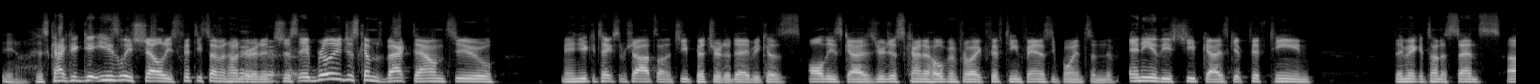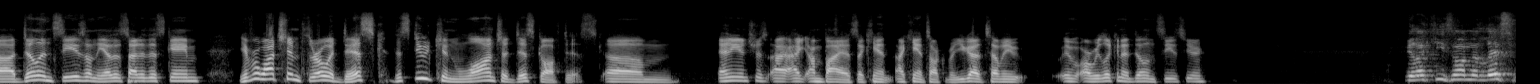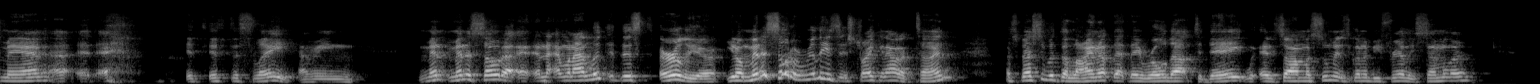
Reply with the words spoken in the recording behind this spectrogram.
you know this guy could get easily shelled he's 5700 it's just it really just comes back down to man you could take some shots on a cheap pitcher today because all these guys you're just kind of hoping for like 15 fantasy points and if any of these cheap guys get 15 they make a ton of sense. Uh dylan cease on the other side of this game. You ever watch him throw a disc? This dude can launch a disc off disc. Um any interest? I, I i'm biased. I can't i can't talk about it. you got to tell me are we looking at dylan cease here? I feel like he's on the list, man. Uh, It's it's the slate. I mean, Minnesota, and, and when I looked at this earlier, you know, Minnesota really isn't striking out a ton, especially with the lineup that they rolled out today. And so I'm assuming it's going to be fairly similar.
